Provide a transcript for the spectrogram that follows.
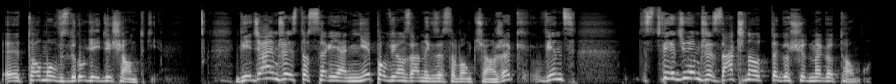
e, tomów z drugiej dziesiątki. Wiedziałem, że jest to seria niepowiązanych ze sobą książek, więc stwierdziłem, że zacznę od tego siódmego tomu.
